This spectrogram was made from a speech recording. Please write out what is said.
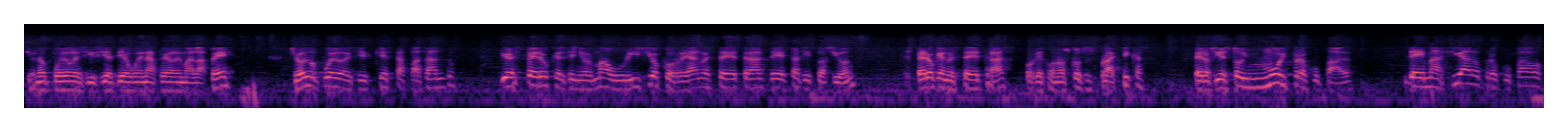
Yo no puedo decir si es de buena fe o de mala fe. Yo no puedo decir qué está pasando. Yo espero que el señor Mauricio Correa no esté detrás de esta situación. Espero que no esté detrás, porque conozco sus prácticas. Pero sí estoy muy preocupado, demasiado preocupado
